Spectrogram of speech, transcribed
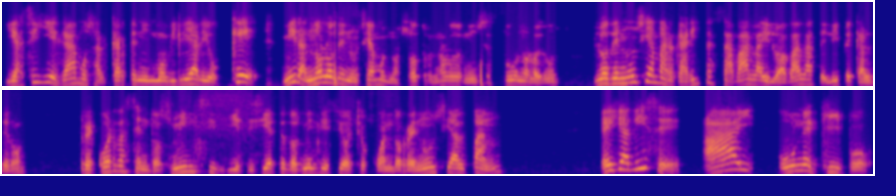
Y así llegamos al cártel inmobiliario, que, mira, no lo denunciamos nosotros, no lo denuncias tú, no lo denuncias. Lo denuncia Margarita Zavala y lo avala Felipe Calderón. ¿Recuerdas en 2017, 2018, cuando renuncia al PAN? Ella dice, hay un equipo,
